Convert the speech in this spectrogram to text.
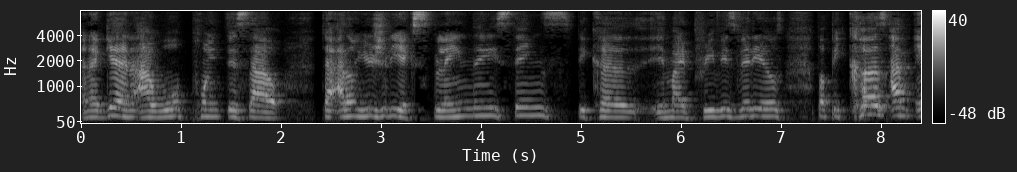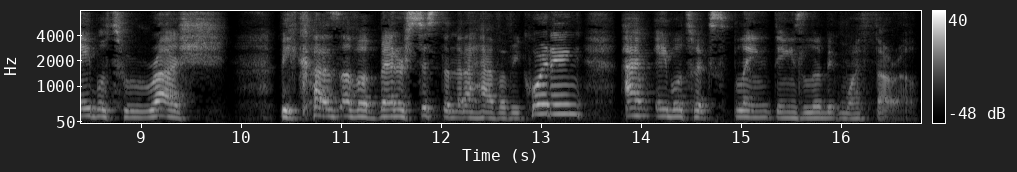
And again, I will point this out that I don't usually explain these things because in my previous videos, but because I'm able to rush because of a better system that I have of recording, I'm able to explain things a little bit more thorough.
